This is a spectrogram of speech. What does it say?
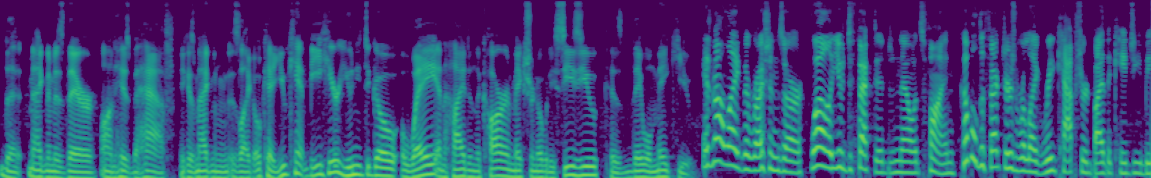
that Magnum is there on his behalf. Because Magnum is like, okay, you can't be here. You need to go away and hide in the car and make sure nobody sees you because they will make you. It's not like the Russians are, well, you've defected and now it's fine. A couple defectors were like recaptured by the KGB.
